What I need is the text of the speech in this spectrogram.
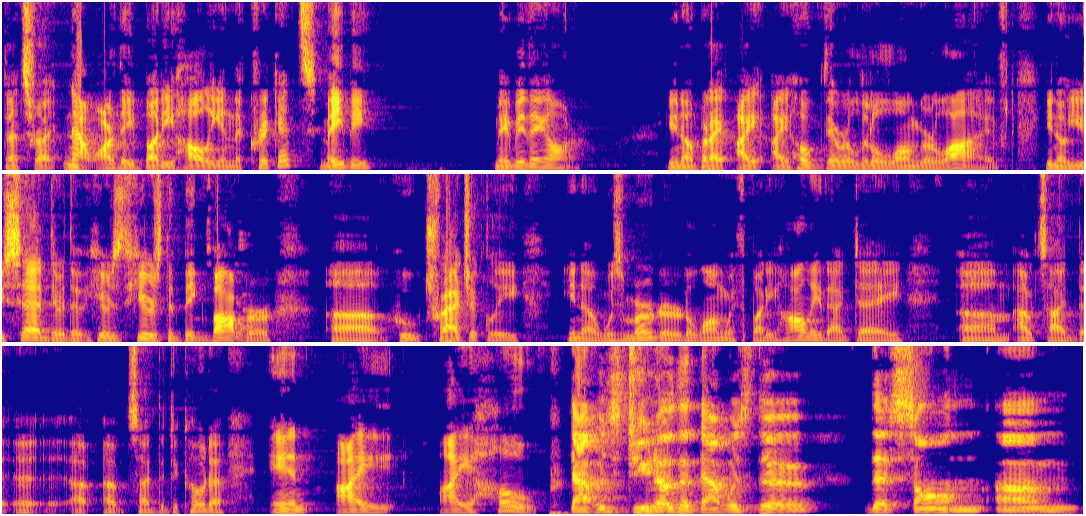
That's right. Now, are they Buddy Holly and the Crickets? Maybe. Maybe they are. You know, but I, I, I hope they're a little longer lived. You know, you said they're the here's here's the big bopper uh, who tragically, you know, was murdered along with Buddy Holly that day um, outside the uh, outside the Dakota. And I I hope that was. Do you know that that was the the song, um,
